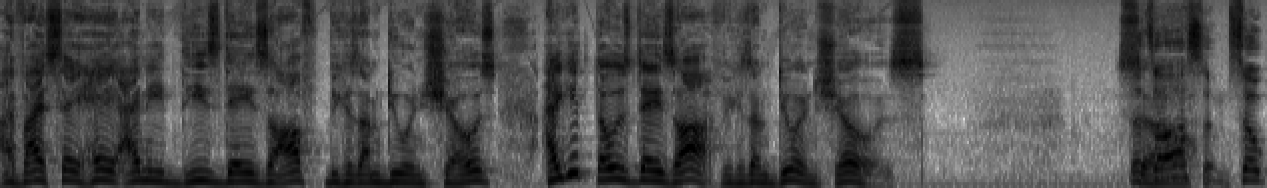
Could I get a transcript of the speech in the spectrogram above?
if I say, "Hey, I need these days off because I'm doing shows," I get those days off because I'm doing shows. That's So- awesome. So,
